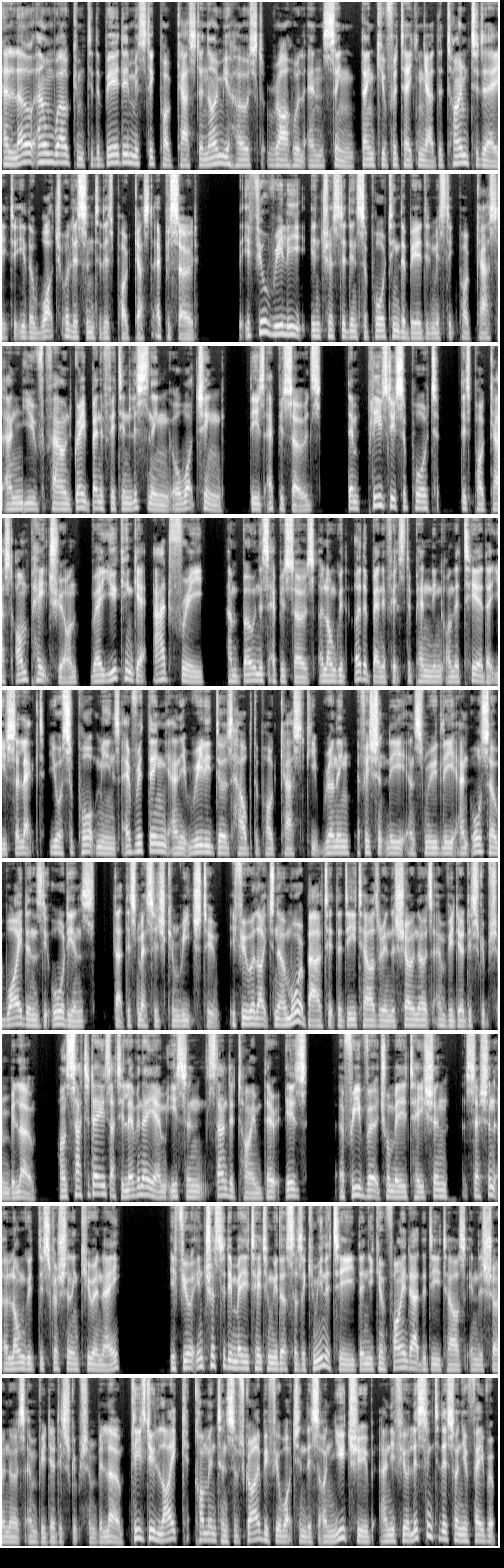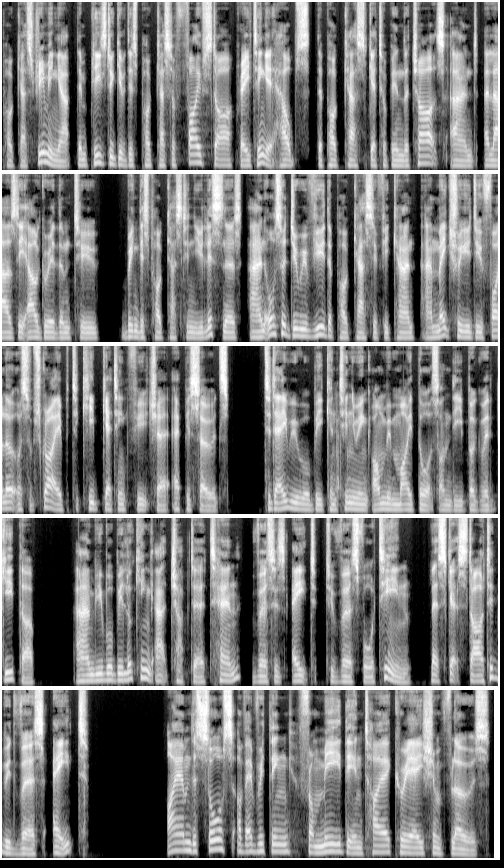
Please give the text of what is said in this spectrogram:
Hello and welcome to the Bearded Mystic podcast, and I'm your host, Rahul N. Singh. Thank you for taking out the time today to either watch or listen to this podcast episode. If you're really interested in supporting the Bearded Mystic podcast and you've found great benefit in listening or watching these episodes, then please do support this podcast on Patreon, where you can get ad free and bonus episodes along with other benefits depending on the tier that you select. Your support means everything and it really does help the podcast keep running efficiently and smoothly and also widens the audience that this message can reach to. If you would like to know more about it, the details are in the show notes and video description below. On Saturdays at 11am Eastern Standard Time, there is a free virtual meditation session along with discussion and Q&A. If you're interested in meditating with us as a community, then you can find out the details in the show notes and video description below. Please do like, comment, and subscribe if you're watching this on YouTube. And if you're listening to this on your favorite podcast streaming app, then please do give this podcast a five star rating. It helps the podcast get up in the charts and allows the algorithm to bring this podcast to new listeners and also do review the podcast if you can and make sure you do follow or subscribe to keep getting future episodes. Today we will be continuing on with my thoughts on the Bhagavad Gita and we will be looking at chapter 10 verses 8 to verse 14. Let's get started with verse 8. I am the source of everything. From me, the entire creation flows.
